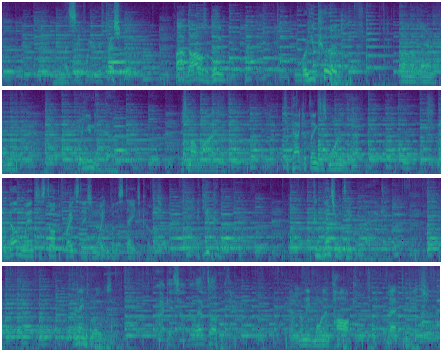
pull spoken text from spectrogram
Mm, let's see if we can refresh it. Five dollars will do. Or you could little errand for me. What do you need done? It's my wife. She packed her things this morning and left me. The dumb wench is still at the freight station waiting for the stagecoach. If you could convince her to take me back. Her name's Rose. I guess I'll go have a talk with her. Now, you'll need more than talk for that bitch.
